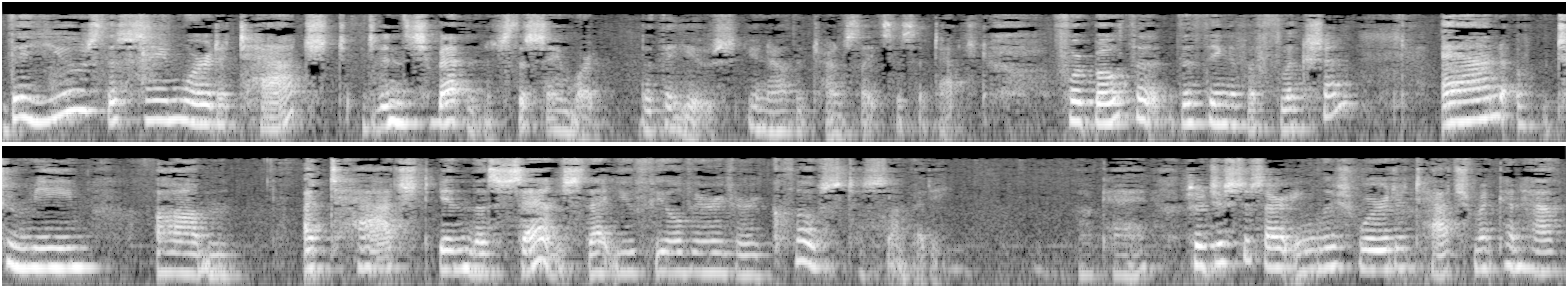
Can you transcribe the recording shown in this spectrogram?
They use the same word attached in Tibetan. It's the same word that they use. You know, that translates as attached for both the, the thing of affliction and to mean um, attached in the sense that you feel very, very close to somebody. Okay? So just as our English word attachment can have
